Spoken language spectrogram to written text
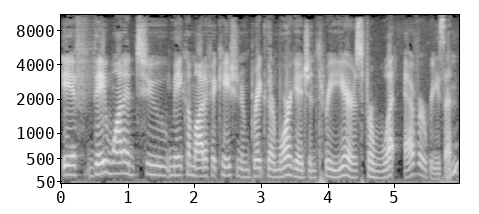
if they wanted to make a modification and break their mortgage in three years for whatever reason,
